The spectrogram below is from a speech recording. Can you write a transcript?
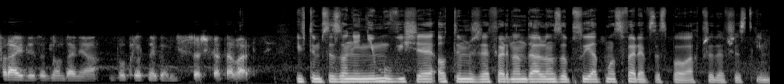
frajdy z oglądania dwukrotnego mistrza świata w akcji. I w tym sezonie nie mówi się o tym, że Fernando Alonso psuje atmosferę w zespołach przede wszystkim.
